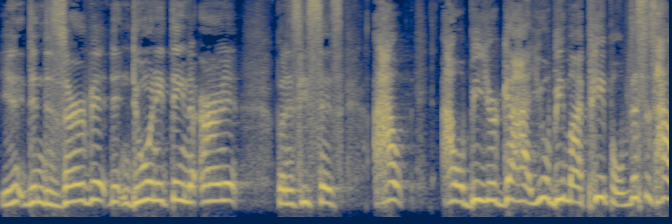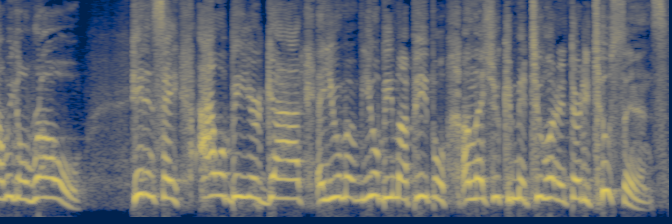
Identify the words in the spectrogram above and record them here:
You didn't deserve it, didn't do anything to earn it. But as he says, I, I will be your God, you will be my people. This is how we going to roll. He didn't say, I will be your God and you, you will be my people unless you commit 232 sins.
